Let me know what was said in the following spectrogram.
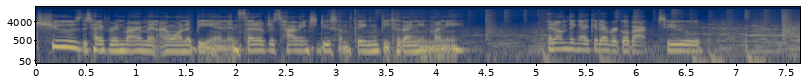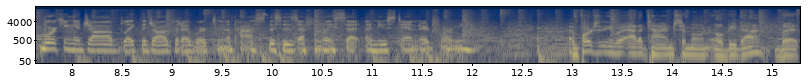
choose the type of environment I want to be in instead of just having to do something because I need money. I don't think I could ever go back to working a job like the jobs that I've worked in the past. This has definitely set a new standard for me. Unfortunately, we're out of time, Simone Obida, but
